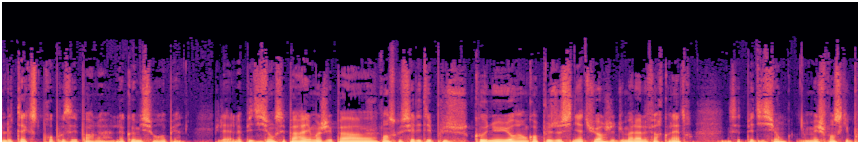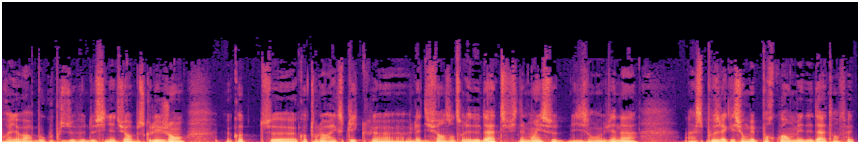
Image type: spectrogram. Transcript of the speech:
le texte proposé par la, la Commission européenne. Puis la, la pétition c'est pareil. Moi j'ai pas je pense que si elle était plus connue il y aurait encore plus de signatures. J'ai du mal à la faire connaître cette pétition. Mais je pense qu'il pourrait y avoir beaucoup plus de, de signatures parce que les gens quand, euh, quand on leur explique la différence entre les deux dates, finalement, ils, se, ils en viennent à, à se poser la question mais pourquoi on met des dates en fait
